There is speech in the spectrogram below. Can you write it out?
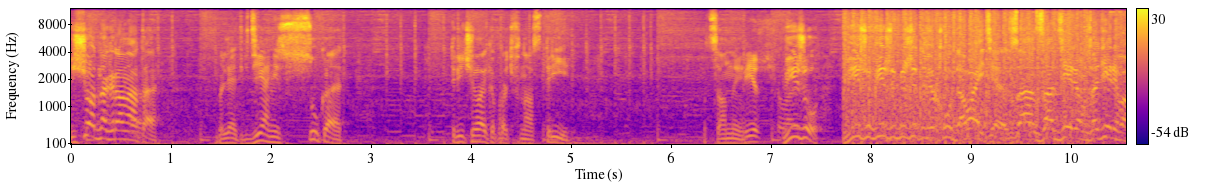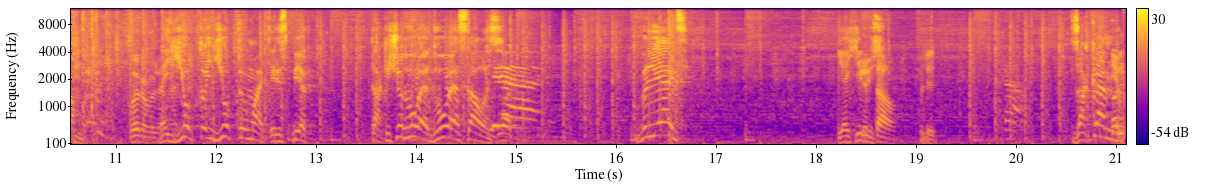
Еще одна граната! Блять, где они, сука? Три человека против нас, три. Пацаны. Вижу. Вижу, вижу, вижу, бежит наверху, давайте. За, за деревом, за деревом. Вырублен. Да ёб твою, ёб твою мать, респект. Так, еще двое, двое осталось. Бля. Блять! Я хилюсь. Блядь. За камнем.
